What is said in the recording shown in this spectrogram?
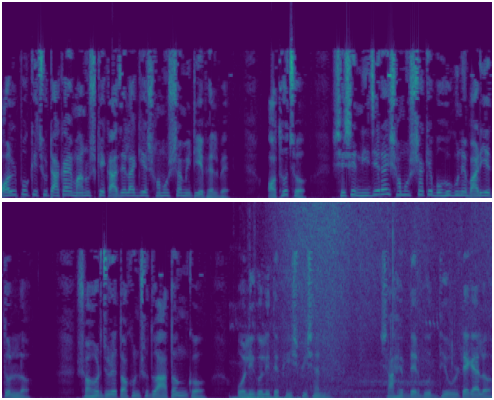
অল্প কিছু টাকায় মানুষকে কাজে লাগিয়ে সমস্যা মিটিয়ে ফেলবে, অথচ শেষে নিজেরাই সমস্যাকে বহুগুণে বাড়িয়ে তুলল। শহর জুড়ে তখন শুধু আতঙ্ক, অলিগলিতে ফিসফিসানি। সাহেবদের বুদ্ধি উল্টে গেল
